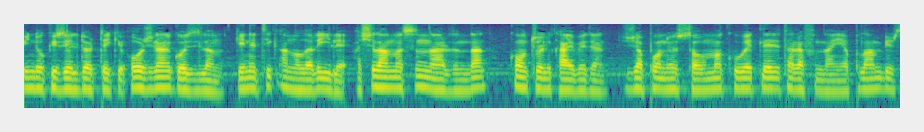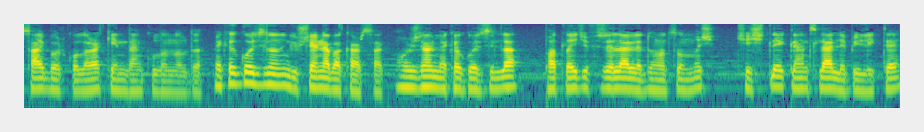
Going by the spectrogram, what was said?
1954'teki orijinal Godzilla'nın genetik anıları ile aşılanmasının ardından kontrolü kaybeden Japon Öz Savunma Kuvvetleri tarafından yapılan bir cyborg olarak yeniden kullanıldı. Mechagodzilla'nın güçlerine bakarsak, orijinal Mechagodzilla patlayıcı füzelerle donatılmış, çeşitli eklentilerle birlikte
